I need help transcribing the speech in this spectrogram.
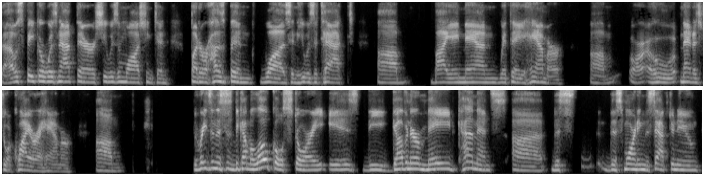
The House Speaker was not there; she was in Washington, but her husband was, and he was attacked uh, by a man with a hammer, um, or, who managed to acquire a hammer. Um, the reason this has become a local story is the governor made comments uh, this this morning, this afternoon,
